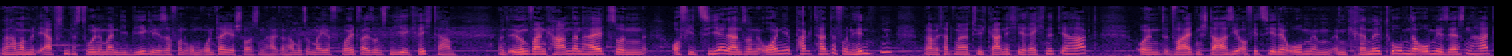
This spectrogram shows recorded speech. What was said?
Und dann haben wir mit Erbsenpistolen immer in die Biergläser von oben runtergeschossen halt und haben uns immer gefreut, weil sie uns nie gekriegt haben. Und irgendwann kam dann halt so ein Offizier, der dann so eine Ohren gepackt hatte von hinten. Und damit hat man natürlich gar nicht gerechnet gehabt. Und es war halt ein Stasi-Offizier, der oben im, im Kremlturm da oben gesessen hat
